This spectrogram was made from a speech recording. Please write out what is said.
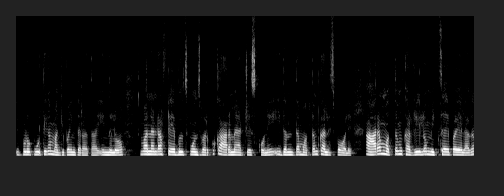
ఇప్పుడు పూర్తిగా మగ్గిపోయిన తర్వాత ఇందులో వన్ అండ్ హాఫ్ టేబుల్ స్పూన్స్ వరకు కారం యాడ్ చేసుకొని ఇదంతా మొత్తం కలిసిపో కలిసిపోవాలి కారం మొత్తం కర్రీలో మిక్స్ అయిపోయేలాగా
